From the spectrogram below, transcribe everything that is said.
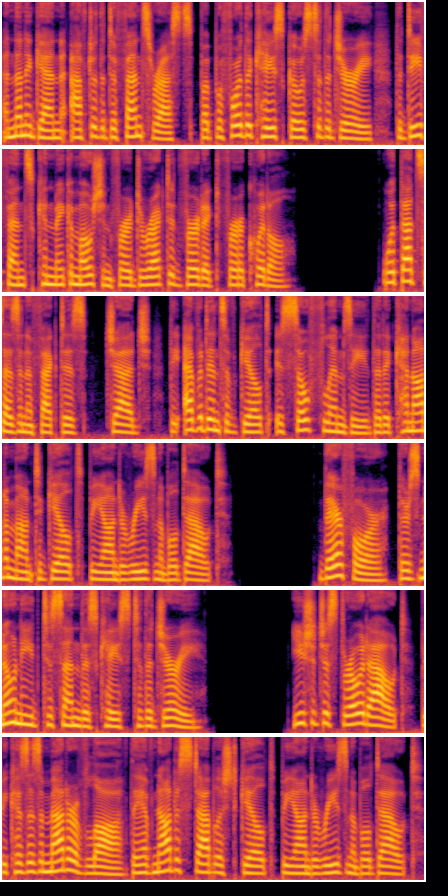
and then again after the defense rests, but before the case goes to the jury, the defense can make a motion for a directed verdict for acquittal. What that says in effect is Judge, the evidence of guilt is so flimsy that it cannot amount to guilt beyond a reasonable doubt. Therefore, there's no need to send this case to the jury. You should just throw it out, because as a matter of law, they have not established guilt beyond a reasonable doubt.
